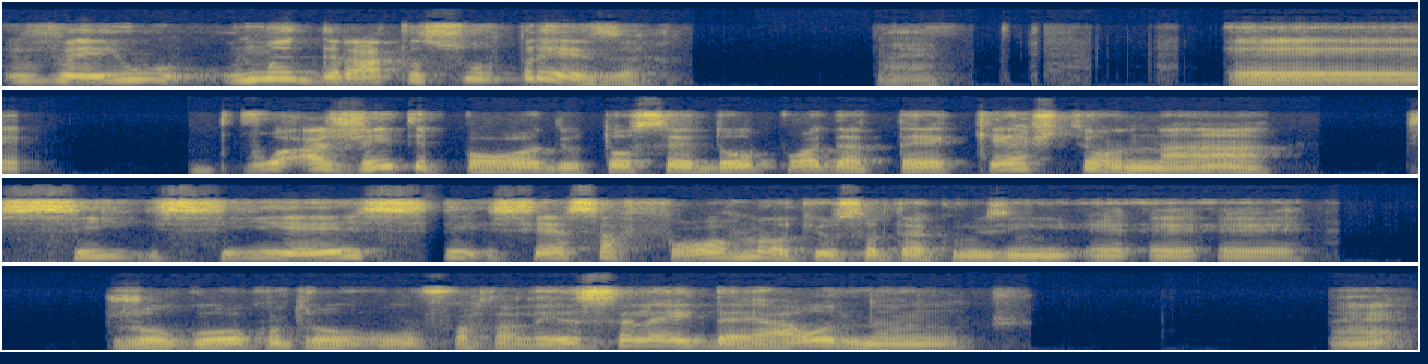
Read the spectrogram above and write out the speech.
veio uma grata surpresa. Né? É, a gente pode, o torcedor pode até questionar se, se, esse, se essa fórmula que o Santa Cruz é, é, é, jogou contra o Fortaleza, se ela é ideal ou não. Né?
